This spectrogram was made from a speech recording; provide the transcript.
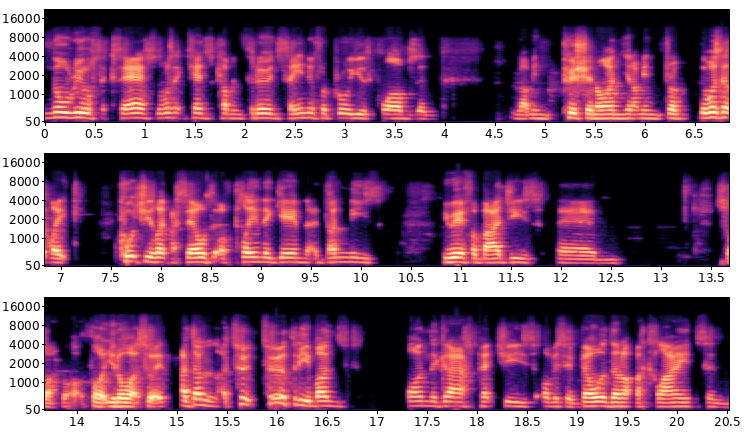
no real success. There wasn't kids coming through and signing for pro youth clubs and I mean pushing on. You know, I mean, from there wasn't like coaches like myself that were playing the game that had done these UEFA badges. Um, so I thought, I you know what? So it, I'd done a two, two or three months on the grass pitches, obviously building up my clients and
